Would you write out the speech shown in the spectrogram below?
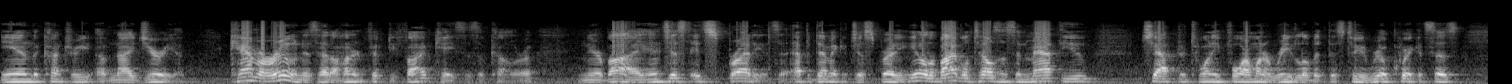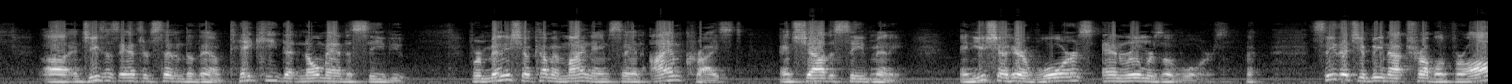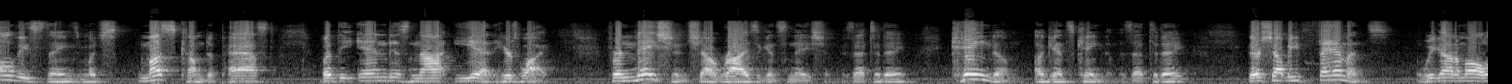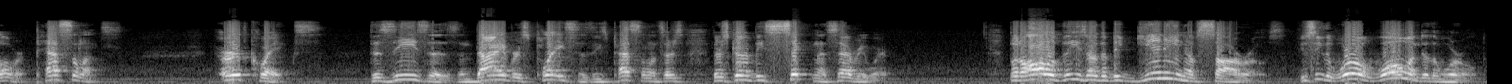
in the country of Nigeria. Cameroon has had 155 cases of cholera nearby, and it's just it's spreading. It's an epidemic. It's just spreading. You know, the Bible tells us in Matthew chapter 24. I'm going to read a little bit this to you real quick. It says, uh, "And Jesus answered, said unto them, Take heed that no man deceive you, for many shall come in my name, saying, I am Christ, and shall deceive many. And you shall hear of wars and rumors of wars." See that you be not troubled, for all these things must, must come to pass, but the end is not yet. Here's why. For nation shall rise against nation. Is that today? Kingdom against kingdom. Is that today? There shall be famines. We got them all over. Pestilence, earthquakes, diseases, and divers places. These pestilence. There's, there's going to be sickness everywhere. But all of these are the beginning of sorrows. You see, the world, woe unto the world,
